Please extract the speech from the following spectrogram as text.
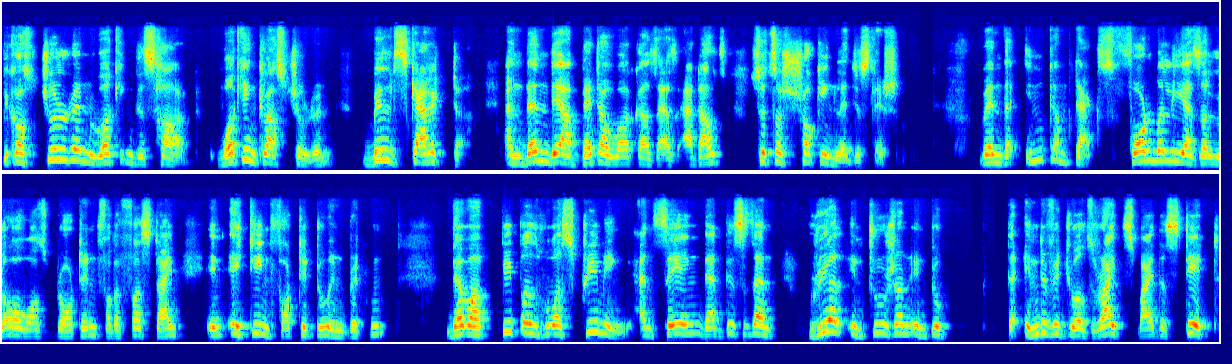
because children working this hard, working class children, builds character, and then they are better workers as adults. So it's a shocking legislation. When the income tax formally as a law was brought in for the first time in 1842 in Britain, there were people who were screaming and saying that this is a real intrusion into the individual's rights by the state,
